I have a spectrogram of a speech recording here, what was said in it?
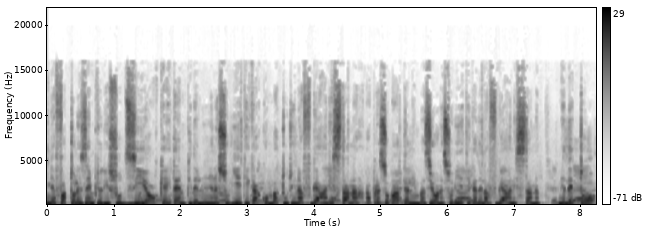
Mi ha fatto l'esempio di suo zio, che ai tempi dell'Unione Sovietica ha combattuto in Afghanistan, ha preso parte all'invasione sovietica dell'Afghanistan. Mi ha detto,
